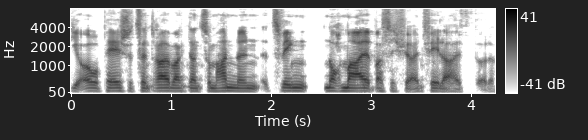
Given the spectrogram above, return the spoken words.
die Europäische Zentralbank dann zum Handeln zwingen. Nochmal, was ich für einen Fehler halten würde.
